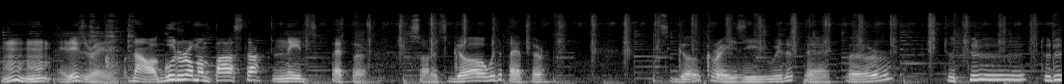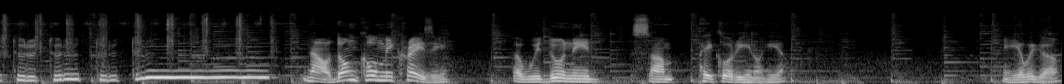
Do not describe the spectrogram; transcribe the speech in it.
Mm-hmm, it is ready. Now, a good Roman pasta needs pepper. So let's go with the pepper. Go crazy with the pepper. Now, don't call me crazy, but we do need some pecorino here. Here we go.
